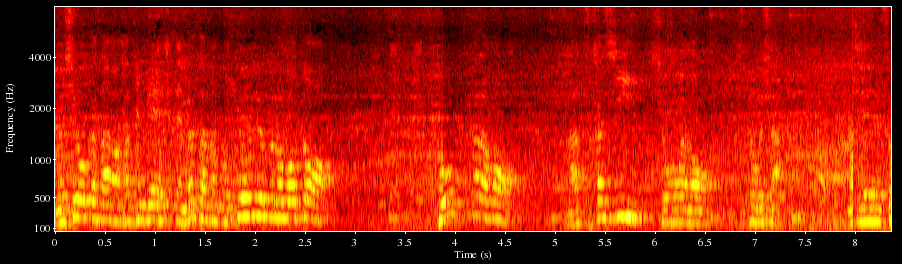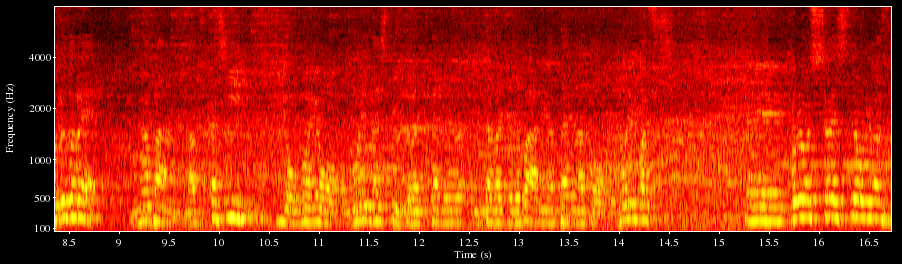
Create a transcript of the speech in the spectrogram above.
吉岡さんをはじめ皆さんのご協力のもと遠くからも懐かしい昭和の自動車、えー、それぞれ皆さん懐かしい思いを思い出していただきたいいただければありがたいなと思います。しえー、これを主催しております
